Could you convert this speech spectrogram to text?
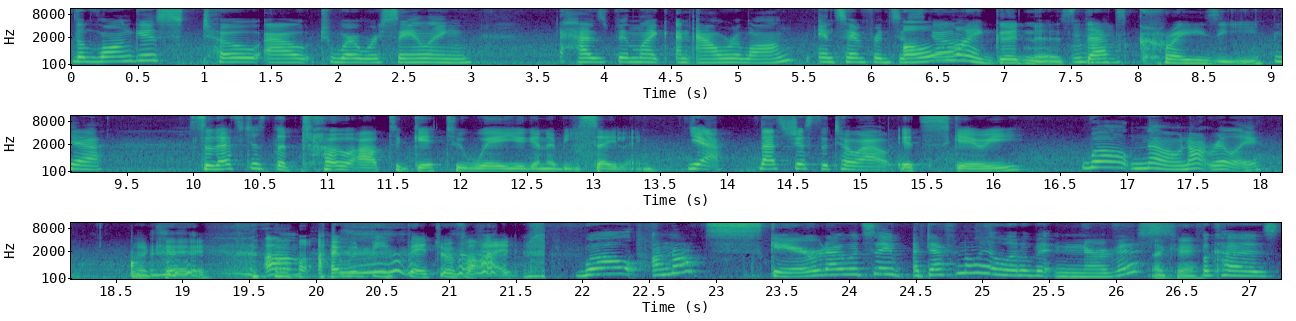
The longest tow out to where we're sailing has been like an hour long in San Francisco. Oh my goodness, Mm-hmm. that's crazy. Yeah. So that's just the tow out to get to where you're going to be sailing. Yeah, that's just the tow out. It's scary. Well, no, not really. Okay. Um, I would be petrified. Well, I'm not scared, I would say. Uh, Definitely a little bit nervous. Okay. Because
